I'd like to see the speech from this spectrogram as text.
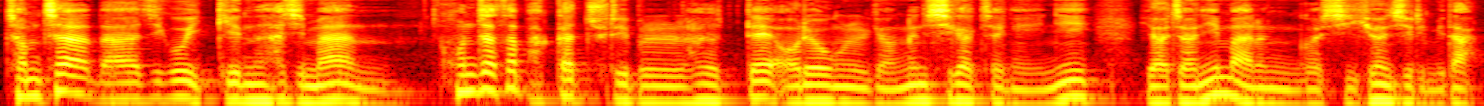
점차 나아지고 있긴 하지만 혼자서 바깥 출입을 할 때 어려움을 겪는 시각장애인이 여전히 많은 것이 현실입니다.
